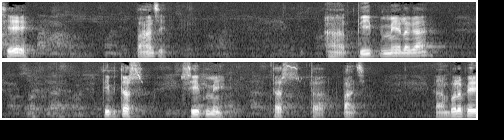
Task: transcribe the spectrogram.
छ पाँच? हाँ तीप में लगा। तीप तस सीप में। तस त पाँच। हाँ बोलो फिर।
